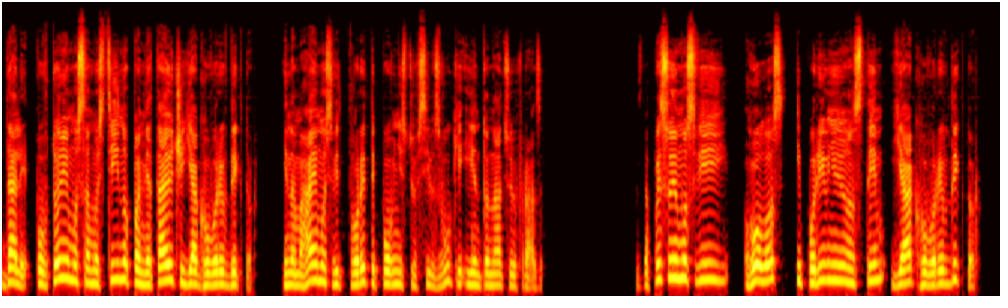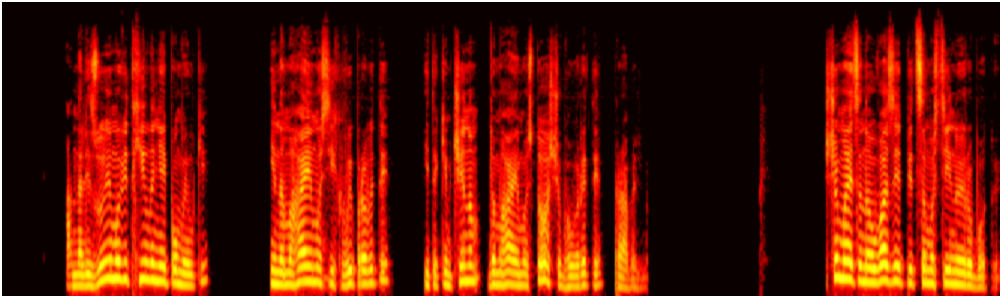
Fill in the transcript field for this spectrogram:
Далі повторюємо самостійно, пам'ятаючи, як говорив диктор, і намагаємось відтворити повністю всі звуки і інтонацію фрази. Записуємо свій голос і порівнюємо з тим, як говорив диктор. Аналізуємо відхилення і помилки і намагаємось їх виправити, і таким чином домагаємось того, щоб говорити правильно. Що мається на увазі під самостійною роботою?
